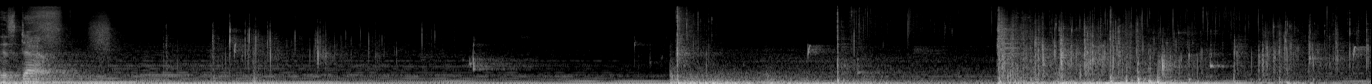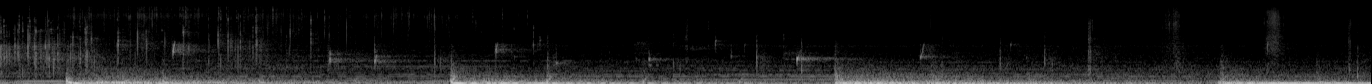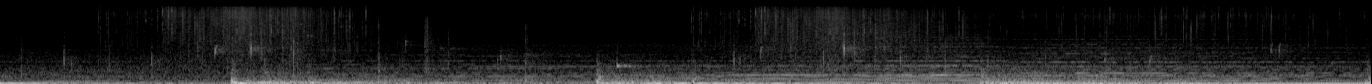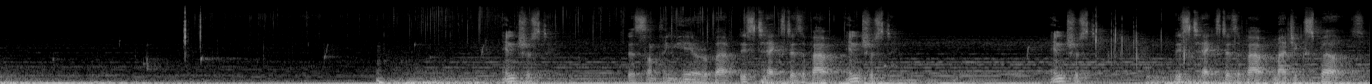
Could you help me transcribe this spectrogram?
this down. Here about this text is about interesting. Interesting. This text is about magic spells.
